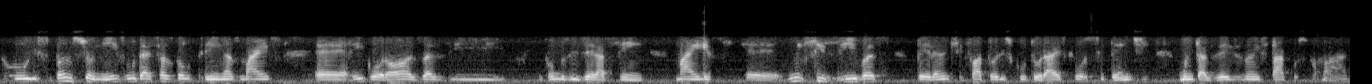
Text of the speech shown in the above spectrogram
do expansionismo dessas doutrinas mais é, rigorosas e, vamos dizer assim, mais é, incisivas perante fatores culturais que o Ocidente muitas vezes não está acostumado.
